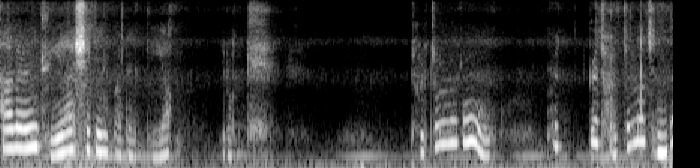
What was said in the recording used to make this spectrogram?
칼은 주의하시길 바랄게요. 이렇게. 잘 잘라도 꽤잘 잘라지는데?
